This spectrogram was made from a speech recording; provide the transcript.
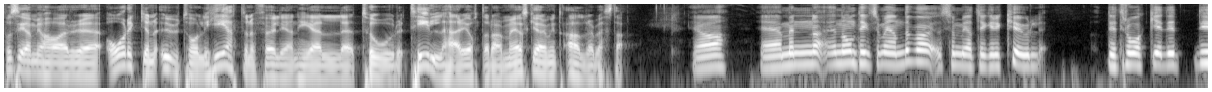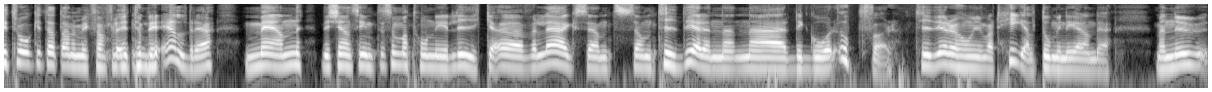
Får se om jag har eh, orken och uthålligheten att följa en hel eh, tour till här i åtta dagar, men jag ska göra mitt allra bästa. Ja, eh, men nå- någonting som ändå var, som jag tycker är kul det är, tråkigt, det, det är tråkigt att Annemiek van Vleuten blir äldre, men det känns inte som att hon är lika överlägsen som tidigare när, när det går uppför. Tidigare har hon ju varit helt dominerande, men nu,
